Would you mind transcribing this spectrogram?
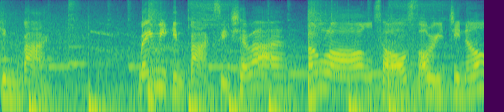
กลิ่นปาก ไม่มีกลิ่นปากสิใช่ป่ะ ต้องลองซอสออริจินอล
